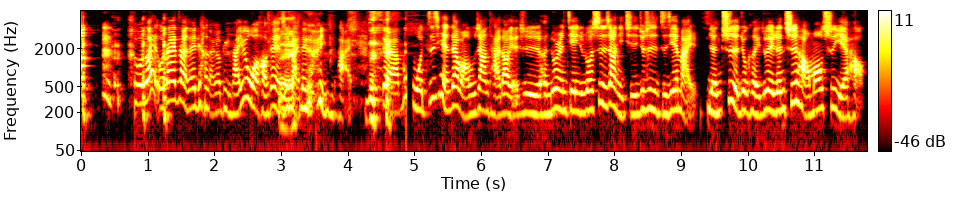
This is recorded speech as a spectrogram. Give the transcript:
我大概我大概知道你在讲哪个品牌，因为我好像也是买那个品牌。对啊，不我之前在网络上查到，也是很多人建议，就说事实上你其实就是直接买人吃的就可以，所以人吃好，猫吃也好。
